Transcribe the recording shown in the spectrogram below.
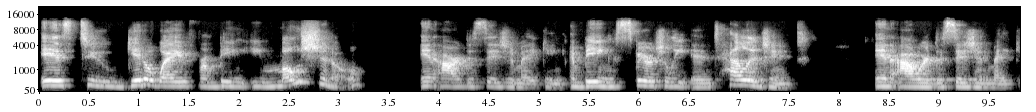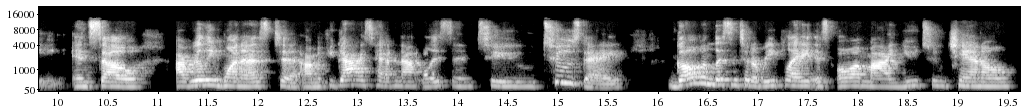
is to get away from being emotional in our decision making and being spiritually intelligent in our decision making. And so I really want us to, um, if you guys have not listened to Tuesday, go and listen to the replay. It's on my YouTube channel.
